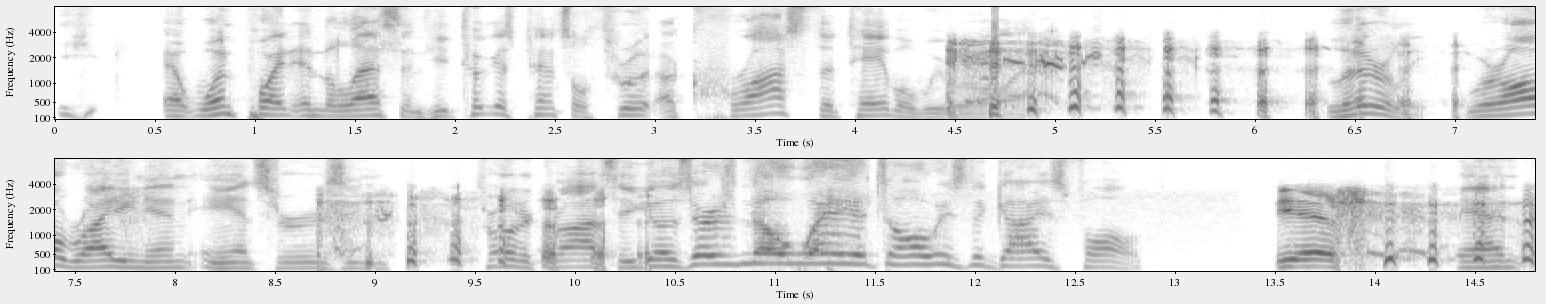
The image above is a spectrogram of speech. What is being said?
he, at one point in the lesson he took his pencil threw it across the table we were all at. literally we're all writing in answers and throw it across he goes there's no way it's always the guy's fault yes. And-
